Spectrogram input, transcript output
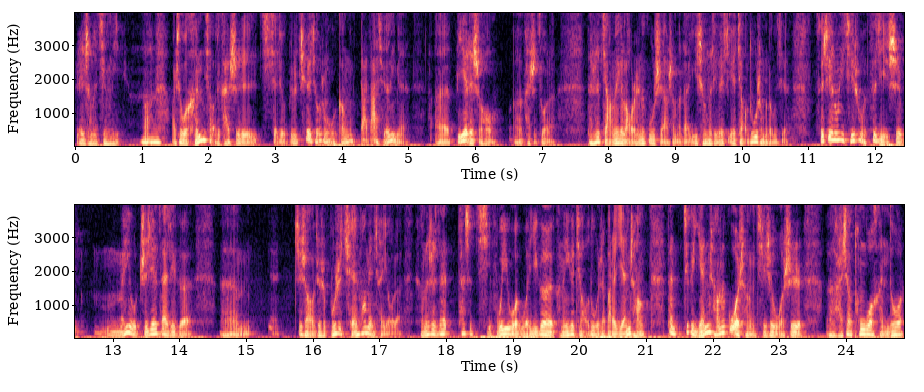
人生的经历。啊，而且我很小就开始写，就比如雀球什么，我刚大大学里面，呃，毕业的时候，呃，开始做的，但是讲了一个老人的故事啊什么的，医生的这个这些角度什么东西，所以这些东西其实我自己是没有直接在这个，嗯。至少就是不是全方面全有了，可能是在它是起伏于我我一个可能一个角度，是把它延长。但这个延长的过程，其实我是呃还是要通过很多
